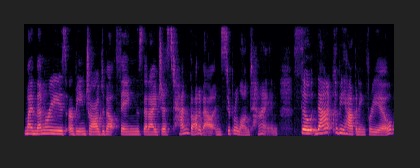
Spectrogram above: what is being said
my memories are being jogged about things that I just hadn't thought about in super long time. So that could be happening for you.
